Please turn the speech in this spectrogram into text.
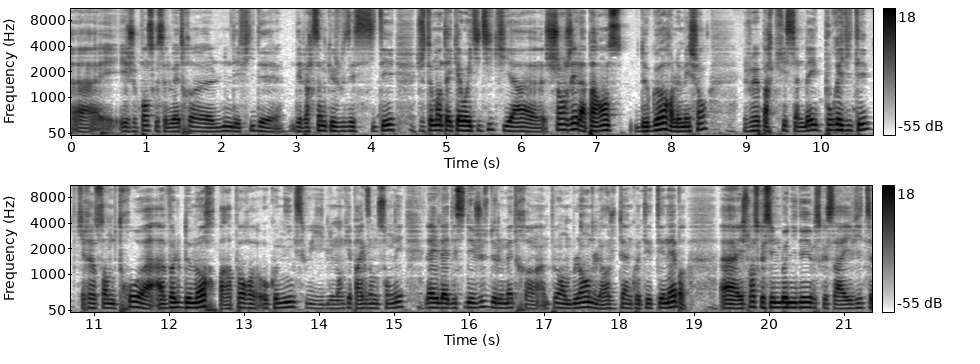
Euh, et, je pense que ça doit être euh, l'une des filles des, personnes que je vous ai citées. Justement, Taika Waititi qui a euh, changé l'apparence de Gore, le méchant, joué par Christian Bale, pour éviter qu'il ressemble trop à, Voldemort par rapport aux comics où il lui manquait par exemple son nez. Là, il a décidé juste de le mettre un, peu en blanc, de lui rajouter un côté ténèbre. et je pense que c'est une bonne idée parce que ça évite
